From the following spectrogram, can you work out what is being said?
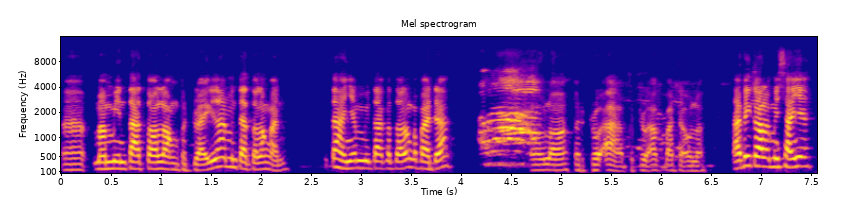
Eh, meminta tolong, berdoa itu kan minta tolong kan? Kita hanya minta ketolong kepada Allah. Allah, berdoa, berdoa kepada Allah. Tapi kalau misalnya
